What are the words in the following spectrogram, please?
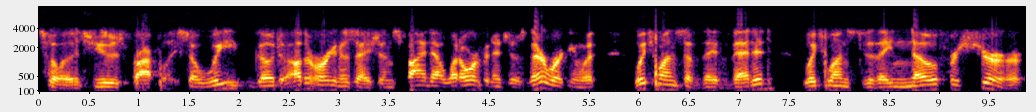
so it's used properly. So we go to other organizations, find out what orphanages they're working with, which ones have they vetted, which ones do they know for sure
